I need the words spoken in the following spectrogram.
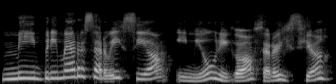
mi primer servicio y mi único servicio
